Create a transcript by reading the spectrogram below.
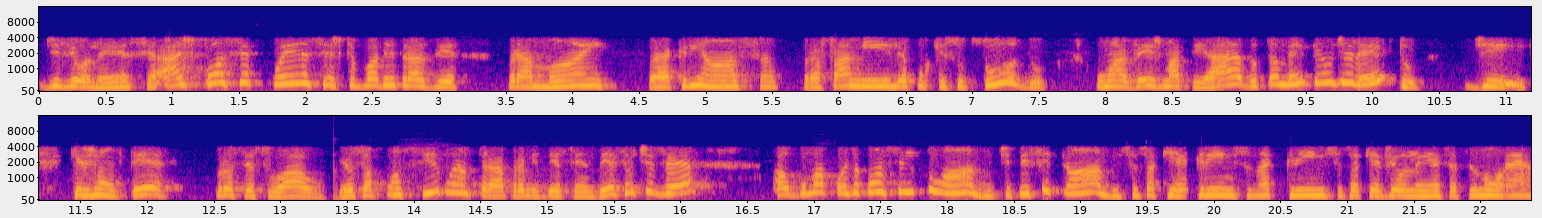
de violência, as consequências que podem trazer para a mãe, para a criança, para a família, porque isso tudo, uma vez mapeado, também tem o direito de que eles vão ter processual. Eu só consigo entrar para me defender se eu tiver alguma coisa conceituando, tipificando se isso aqui é crime, se não é crime, se isso aqui é violência, se não é.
